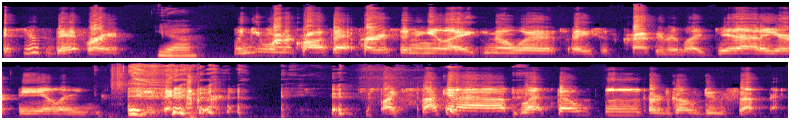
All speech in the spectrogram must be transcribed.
It's just different. Yeah. When you run across that person and you're like, you know what, today's just crappy. They're like, get out of your feelings. just like, suck it up. Let's go eat or go do something.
